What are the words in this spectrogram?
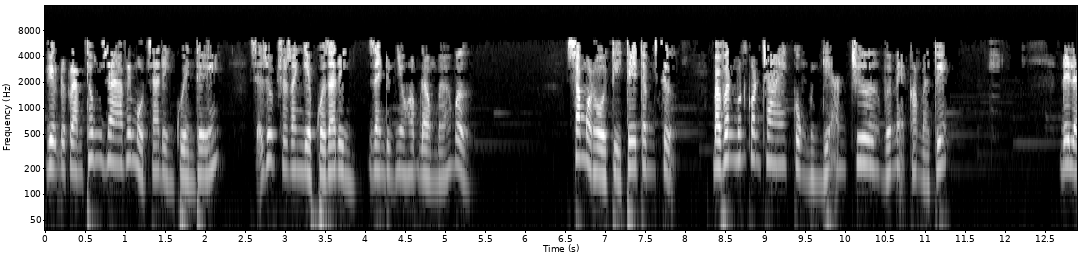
việc được làm thông gia với một gia đình quyền thế sẽ giúp cho doanh nghiệp của gia đình giành được nhiều hợp đồng béo bở. Sau một hồi tỉ tê tâm sự, bà Vân muốn con trai cùng mình đi ăn trưa với mẹ con bà Tuyết. Đây là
